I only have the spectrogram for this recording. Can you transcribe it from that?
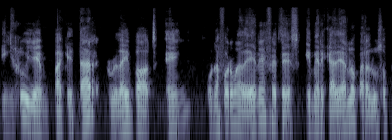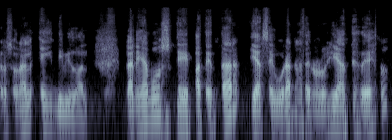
incluye empaquetar RelayBot en una forma de NFTs y mercadearlo para el uso personal e individual. Planeamos eh, patentar y asegurarnos tecnología antes de esto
